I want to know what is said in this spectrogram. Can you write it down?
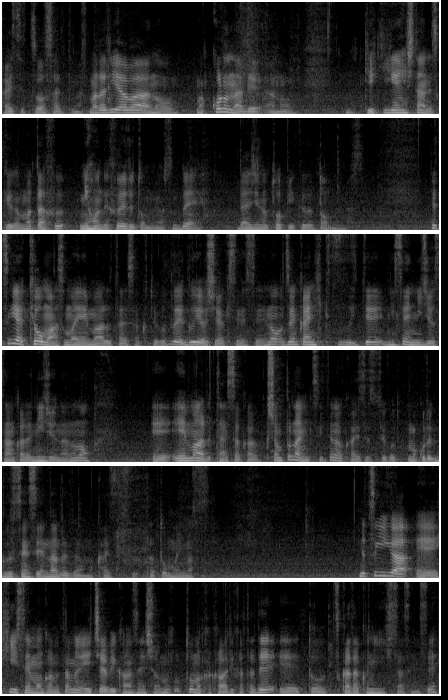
解説をされています。マラリアはあの、まあ、コロナであの激減したんですけど、また日本で増えると思いますので、大事なトピックだと思います。で次は今日も明日も AMR 対策ということで、具吉明先生の前回に引き続いて2023から27の、えー、AMR 対策アクションプランについての解説ということ、まあ、これ、具先生ならではの解説だと思います。で次が、えー、非専門家のための HIV 感染症のとの関わり方で、えーと、塚田邦久先生、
